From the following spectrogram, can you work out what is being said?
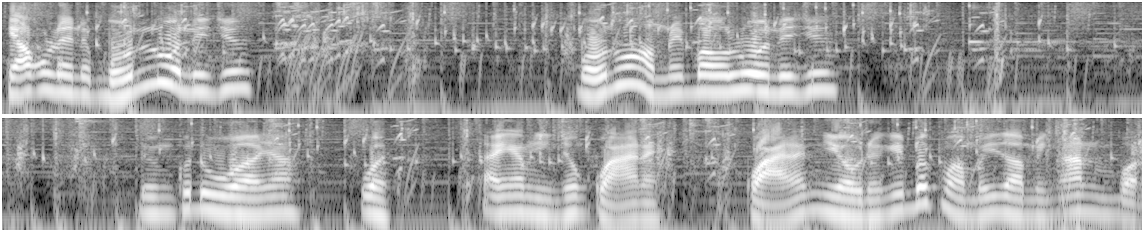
Kéo cũng lên được bốn luôn đi chứ. Bốn hòm lên bầu luôn đi chứ. Đừng có đùa nha. Ui anh em nhìn trong quả này. Quả nó nhiều đến cái bước mà bây giờ mình ăn bọn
